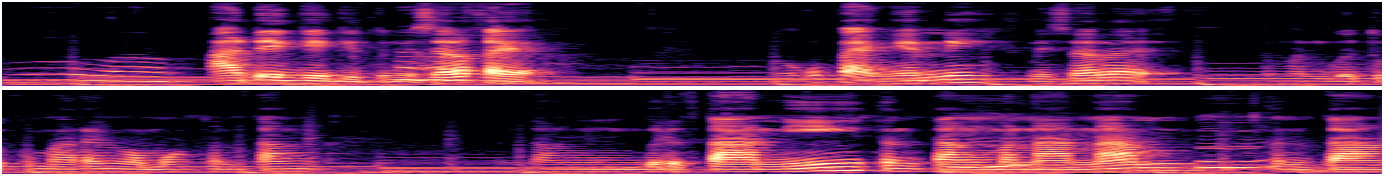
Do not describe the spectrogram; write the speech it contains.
oh wow. Ada yang kayak gitu. Misalnya kayak aku pengen nih misalnya teman gue tuh kemarin ngomong tentang tentang bertani tentang Mhm. menanam Mhm. tentang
